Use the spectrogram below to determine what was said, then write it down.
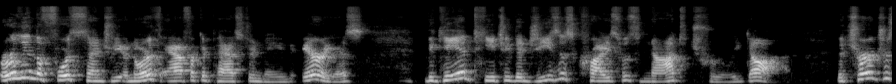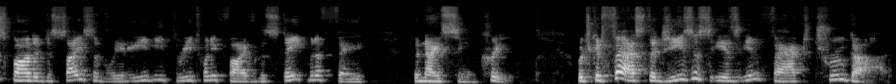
Early in the fourth century, a North African pastor named Arius began teaching that Jesus Christ was not truly God. The church responded decisively in AD 325 with a statement of faith, the Nicene Creed. Which confessed that Jesus is in fact true God.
